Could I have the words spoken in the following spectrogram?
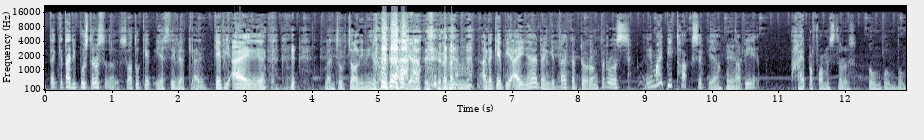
kita kita dipush terus uh, suatu K, ya Steve ya, KPI ya, bukan curcol ini. Ada KPI-nya dan kita kedorong terus. It might be toxic ya, Iya. tapi high performance terus, boom boom boom.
